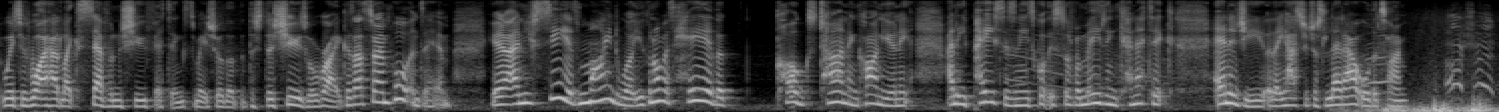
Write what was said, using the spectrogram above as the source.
which is why I had like seven shoe fittings to make sure that the, the shoes were right, because that's so important to him. You know, and you see his mind work. You can almost hear the cogs turning, can't you? And he and he paces, and he's got this sort of amazing kinetic energy that he has to just let out all the time. Action!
